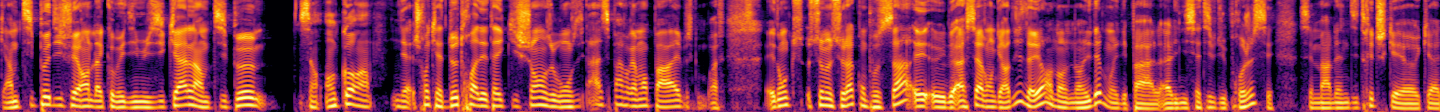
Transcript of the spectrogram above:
qui est un petit peu différent de la comédie musicale un petit peu c'est encore je crois qu'il y a deux trois détails qui changent où on se dit ah c'est pas vraiment pareil parce que bref. Et donc ce- monsieur là compose ça et euh, il est assez avant-gardiste d'ailleurs dans, l'idée. Bon il n'est pas à, l'initiative du projet c'est c'est Marlène Dietrich qui est, euh, qui est à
